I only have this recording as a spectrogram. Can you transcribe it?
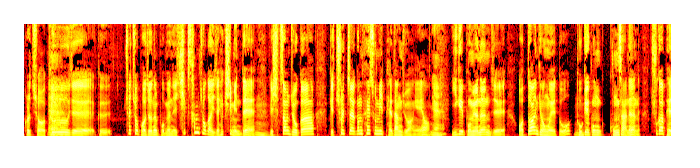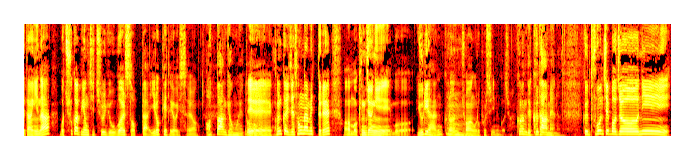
그렇죠. 예. 그 이제 그 최초 버전을 보면 13조가 이제 핵심인데 음. 13조가 출자금 회수 및 배당 조항이에요. 예. 이게 보면은 이제 어떠한 경우에도 음. 도계공 공사는 추가 배당이나 뭐 추가 비용 지출을 요구할 수 없다 이렇게 되어 있어요. 어떠한 경우에도 예. 그러니까 이제 성남액들의 어뭐 굉장히 뭐 유리한 그런 음. 조항으로 볼 수 있는 거죠. 그런데 그 다음에는 그 두 번째 버전이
